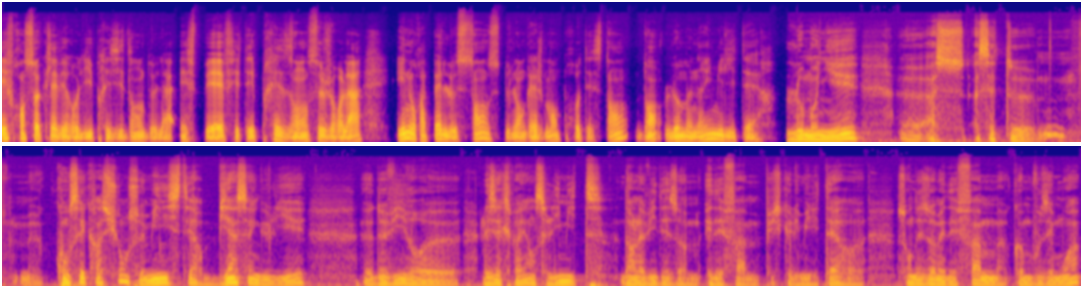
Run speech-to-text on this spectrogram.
Et François Claveroli, président de la FPF, était présent ce jour-là et nous rappelle le sens de l'engagement protestant dans l'aumônerie militaire. L'aumônier euh, a, cette euh, consécration, ce ministère bien singulier euh, de vivre les expériences limites dans la vie des hommes et des femmes, puisque les militaires sont des hommes et des femmes comme vous et moi,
